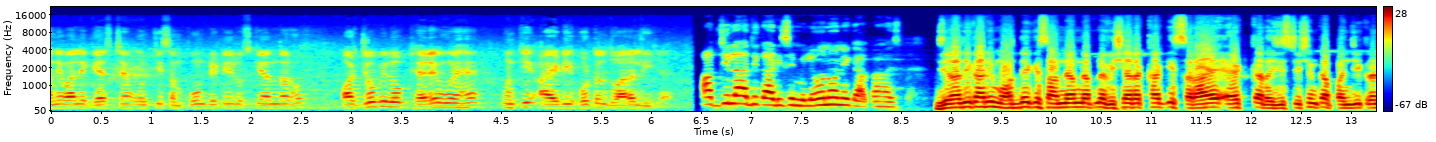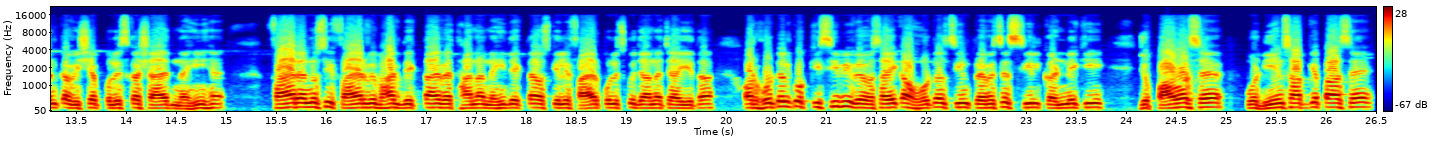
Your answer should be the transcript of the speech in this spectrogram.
आने वाले गेस्ट हैं उनकी संपूर्ण डिटेल उसके अंदर हो और जो भी लोग ठहरे हुए हैं उनकी आईडी होटल द्वारा ली जाए। आप जिला अधिकारी से मिले उन्होंने क्या कहा इस पर? जिलाधिकारी महोदय के सामने हमने अपना विषय रखा कि सराय एक्ट का रजिस्ट्रेशन का पंजीकरण का विषय पुलिस का शायद नहीं है। फायर एनओसी, फायर विभाग देखता है, वह थाना नहीं देखता है, उसके लिए फायर पुलिस को जाना चाहिए था। और होटल को किसी भी व्यवसाय का होटल सीन प्रेमिसेस सील करने की जो पावर्स है, वो डीएम साहब के पास है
